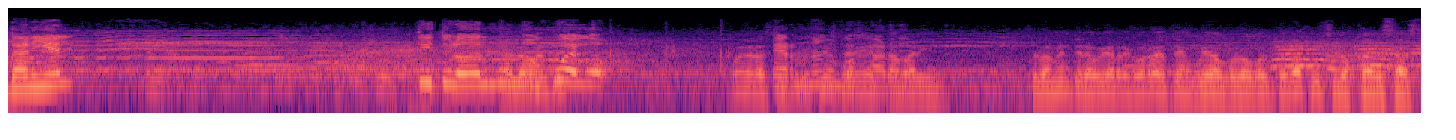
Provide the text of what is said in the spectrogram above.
Daniel. Título del mundo en juego. Bueno, las Hernán Guajardo. camarín. Solamente le voy a recordar, ten cuidado con los golpes bajos y los cabezazos.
